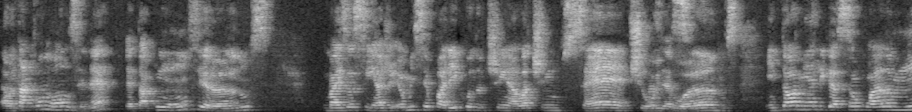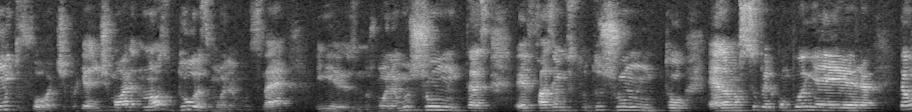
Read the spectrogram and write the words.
Ela tá com 11, né? É, tá com 11 anos, mas assim, eu me separei quando eu tinha, ela tinha uns 7, Mas 8 é assim. anos. Então a minha ligação com ela é muito forte, porque a gente mora, nós duas moramos, né? E nós moramos juntas, eh, fazemos tudo junto, ela é uma super companheira. Então,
